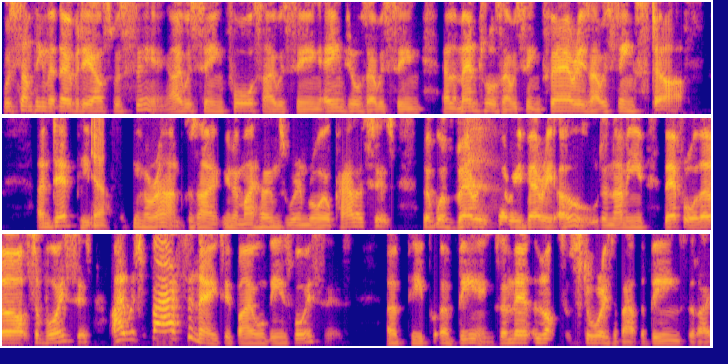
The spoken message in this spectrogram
was something that nobody else was seeing. I was seeing force, I was seeing angels, I was seeing elementals, I was seeing fairies, I was seeing stuff and dead people yeah. looking around because I, you know, my homes were in royal palaces that were very, very, very old. And I mean, therefore, there are lots of voices. I was fascinated by all these voices of people, of beings. And there are lots of stories about the beings that I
